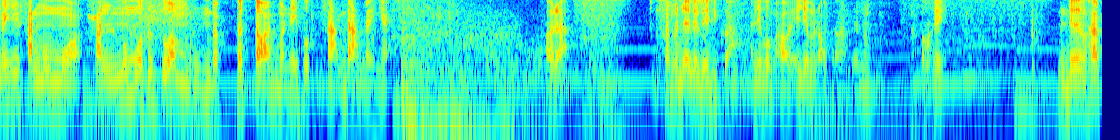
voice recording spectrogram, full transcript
ไม่ใช่ฟันมัวๆฟันมัวๆตัวๆเหมือนแบบตอดๆเหมือนไอ้พวกสามดาบอะไรเงี้ย เอาละเรามาเลิกกันเลยดีกว่า อันนี้ผมเอาเอเลี่ยนมันออกก่อนเดี๋ยวนึงโอเค เหมือนเดิมครับ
